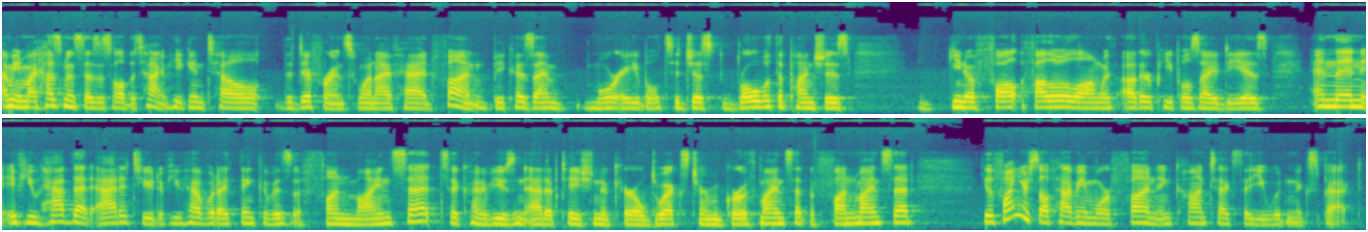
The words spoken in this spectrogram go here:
I mean, my husband says this all the time. He can tell the difference when I've had fun because I'm more able to just roll with the punches, you know, fo- follow along with other people's ideas. And then if you have that attitude, if you have what I think of as a fun mindset, to kind of use an adaptation of Carol Dweck's term growth mindset, a fun mindset, you'll find yourself having more fun in contexts that you wouldn't expect.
